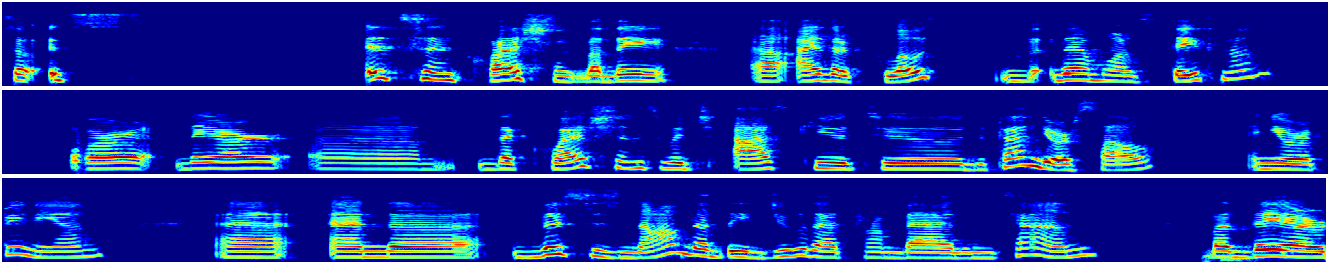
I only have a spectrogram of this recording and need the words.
So it's it's in questions, but they uh, either close, th- they're more statements, or they are um, the questions which ask you to defend yourself and your opinion uh, and uh, this is not that they do that from bad intent, but they are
